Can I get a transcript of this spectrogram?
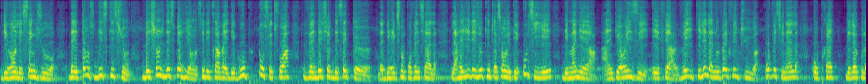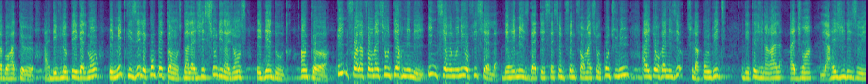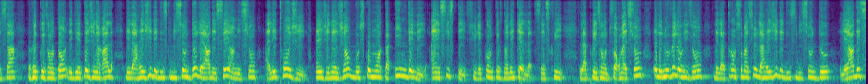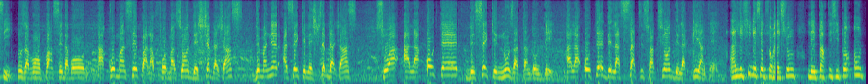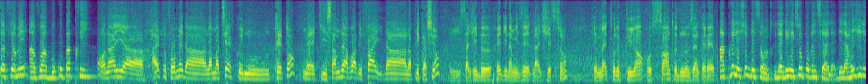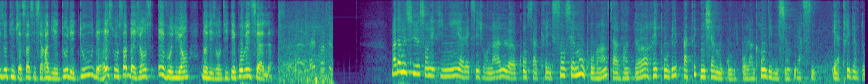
Durant les cinq jours d'intenses discussions, d'échanges d'expériences et de travail des groupes, pour cette fois, 22 chefs de secteur, la direction provinciale, la régie des eaux Kinshasa ont été outillés de manière à intérioriser et faire véhiculer la nouvelle culture professionnelle auprès de leurs collaborateurs, à développer également et maîtriser les compétences dans la gestion d'une agence et bien d'autres encore. Une fois la formation terminée, une cérémonie officielle des remises d'attestation de fin de formation continue a été organisée sous la conduite du directeur général adjoint de la régie des OSA, représentant le directeur général de la régie des distributions de la RDC en mission à l'étranger. Ingénieur Jean Bosco Mwaka Indele a insisté sur les contextes dans lesquels s'inscrit la présente formation et le nouvel horizon de la transformation de la régie des distributions d'eau, la RDC. Nous avons pensé d'abord à commencer par la formation des chefs d'agence, de manière à ce que les chefs d'agence soit à la hauteur de ce que nous attendons d'eux, à la hauteur de la satisfaction de la clientèle. À l'issue de cette formation, les participants ont affirmé avoir beaucoup appris. On a eu à, à, être formés dans la matière que nous traitons, mais qui semblait avoir des failles dans l'application. Il s'agit de redynamiser la gestion et mettre le client au centre de nos intérêts. Après les chefs des centres, la direction provinciale de la régie des eaux Kinshasa, ce sera bientôt les tours des responsables d'agences évoluant dans les entités provinciales. Madame, Monsieur, c'en est fini avec ces journaux consacrés essentiellement aux provinces. À 20h, retrouvez Patrick Michel Moukoui pour la grande édition. Merci et à très bientôt.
